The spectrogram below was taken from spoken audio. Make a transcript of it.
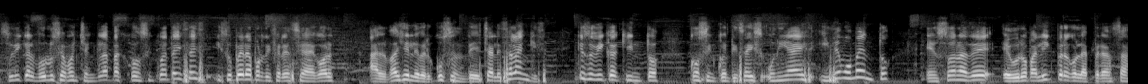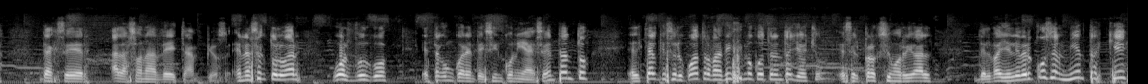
se ubica el Borussia Mönchengladbach con 56 y supera por diferencia de gol al Bayern Leverkusen de Charles Alanguis, que se ubica quinto con 56 unidades y de momento en zona de Europa League, pero con la esperanza de acceder a la zona de Champions. En el sexto lugar, Wolfsburgo está con 45 unidades. En tanto, el Schalke 04 va décimo con 38, es el próximo rival del Valle Leverkusen, mientras que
